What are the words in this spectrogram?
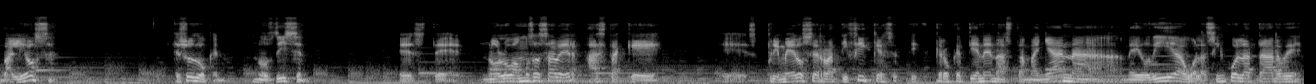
valiosa. Eso es lo que nos dicen. Este, no lo vamos a saber hasta que eh, primero se ratifique. Creo que tienen hasta mañana, mediodía o a las 5 de la tarde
